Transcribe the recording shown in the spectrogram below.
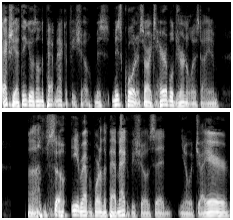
actually, I think it was on the Pat McAfee show. Miss misquoted. Sorry, terrible journalist I am. Um, so Ian Rapoport on the Pat McAfee show said, you know, with Jaire,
